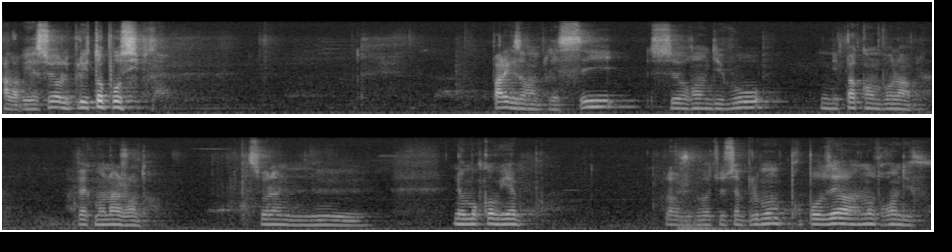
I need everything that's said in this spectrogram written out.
Alors, bien sûr, le plus tôt possible. Par exemple, si ce rendez-vous n'est pas convenable avec mon agenda, cela ne, ne me convient pas. Alors je dois tout simplement proposer un autre rendez-vous.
